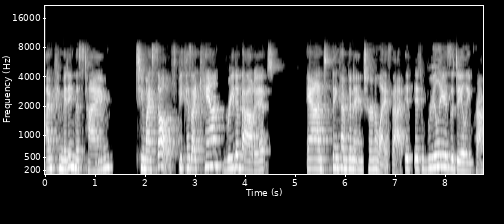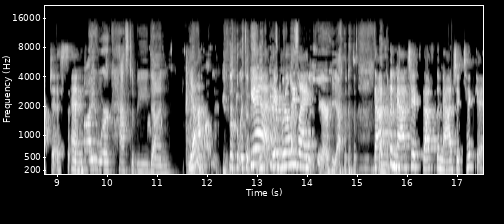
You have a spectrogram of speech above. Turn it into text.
I'm committing this time to myself because I can't read about it and think I'm going to internalize that. It, it really is a daily practice. And body work has to be done. With yeah. with a, yeah. It really like, yeah. That's the magic. That's the magic ticket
